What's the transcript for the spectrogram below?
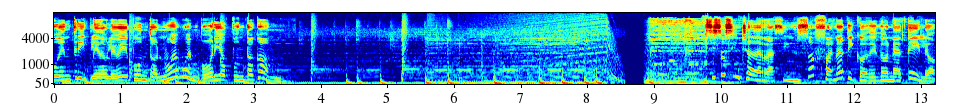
o en www.nuevoemporio.com. Si sos hincha de Racing, sos fanático de Donatello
